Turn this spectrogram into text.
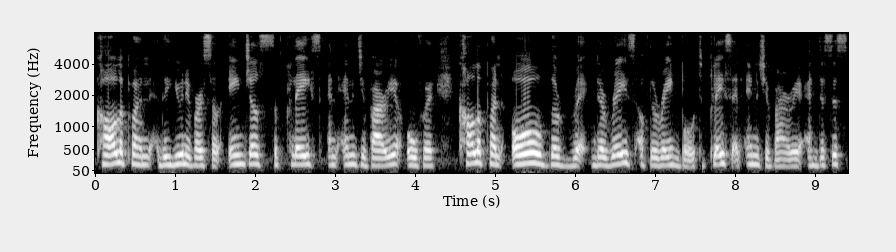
Call upon the universal angels to place an energy barrier over call upon all the the rays of the rainbow to place an energy barrier. And this is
